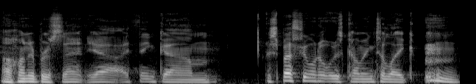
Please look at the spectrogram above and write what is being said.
A hundred percent. Yeah, I think, um, especially when it was coming to like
